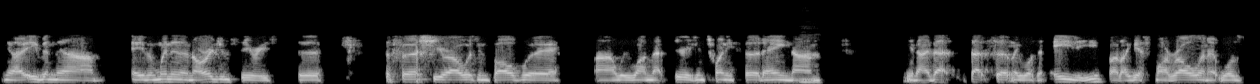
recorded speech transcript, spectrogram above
you know, even um, even winning an Origin series, the the first year I was involved where uh, we won that series in 2013. Um, you know, that, that certainly wasn't easy, but I guess my role in it was,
